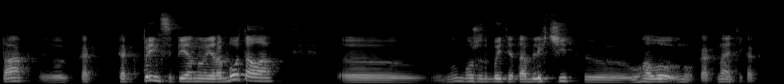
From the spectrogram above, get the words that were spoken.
так, э, как, как в принципе оно и работало. Э, ну, может быть, это облегчит э, уголов, ну, как, знаете, как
